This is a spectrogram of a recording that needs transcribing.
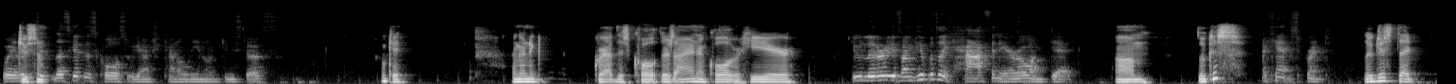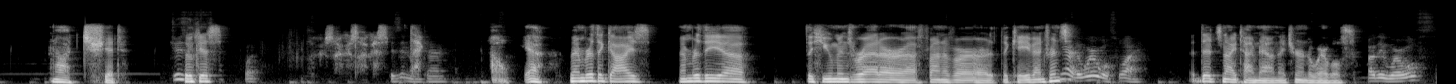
Wait, Do let's, some- get, let's get this coal so we can actually kind of you know do stuff. Okay. I'm gonna grab this coal. There's iron and coal over here. Dude, literally, if I'm hit with like half an arrow, I'm dead. Um, Lucas? I can't sprint. Lucas, that. Ah, shit. Jesus. Lucas. What? Lucas, Lucas, Lucas. Is it That- nighttime? Oh, yeah. Remember the guys? Remember the, uh, the humans were at our uh, front of our the cave entrance? Yeah, the werewolves. Why? It's nighttime now, and they turn into werewolves. Are they werewolves?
